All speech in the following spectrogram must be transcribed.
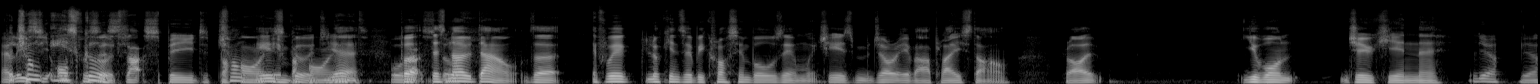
at But least Chong he offers us that speed Chong behind is in good, behind. yeah. but there's stuff. no doubt that if we're looking to be crossing balls in, which is majority of our play style, right? You want Juki in there, yeah yeah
